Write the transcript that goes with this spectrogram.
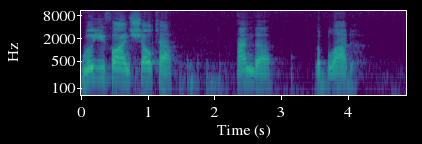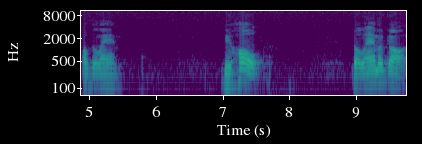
Will you find shelter under the blood of the Lamb. Behold, the Lamb of God,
